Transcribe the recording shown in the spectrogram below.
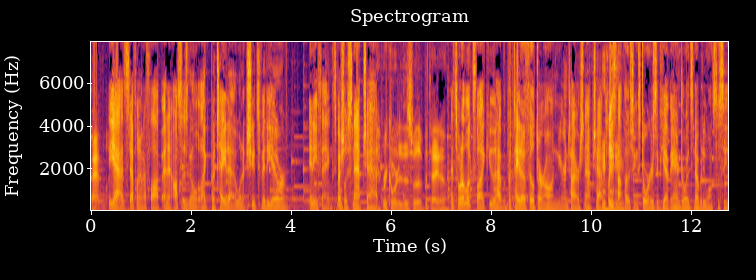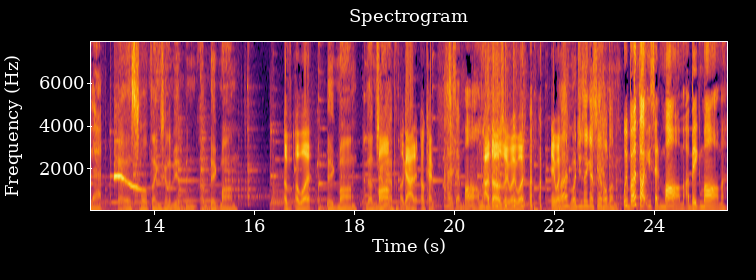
badly. Yeah, it's definitely gonna flop, and it also is gonna look like potato when it shoots video or anything, especially Snapchat. Recorded this with a potato. It's what it looks like. You have a potato filter on your entire Snapchat. Please stop posting stories if you have Androids. Nobody wants to see that. Yeah, this whole thing's going to be a, a big bomb. A, a what? A big bomb. Nothing's Bomb. Gonna happen. I got it. Okay. I thought I said mom. I thought I was like, wait, what? Anyway. What? What'd you think I said? Hold on a minute. We both thought you said mom, a big mom.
